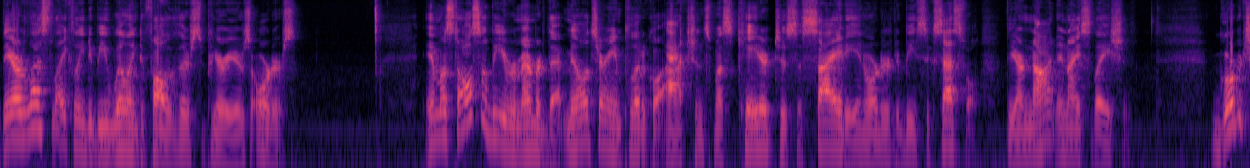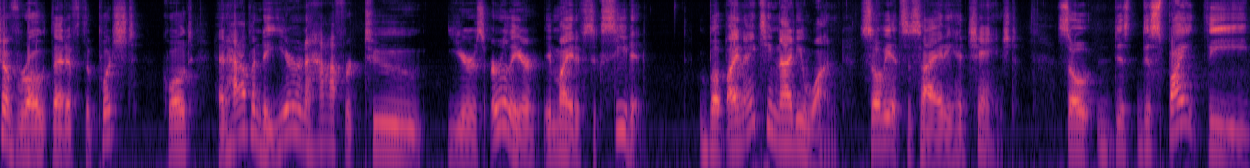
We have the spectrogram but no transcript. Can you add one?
they are less likely to be willing to follow their superiors' orders. It must also be remembered that military and political actions must cater to society in order to be successful. They are not in isolation. Gorbachev wrote that if the putsch, quote, had happened a year and a half or two years earlier, it might have succeeded. But by 1991, Soviet society had changed. So, dis- despite the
